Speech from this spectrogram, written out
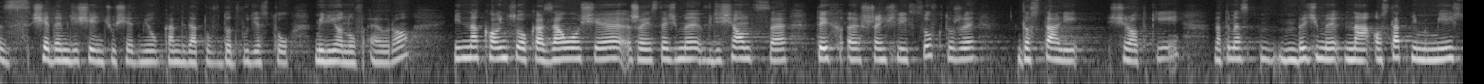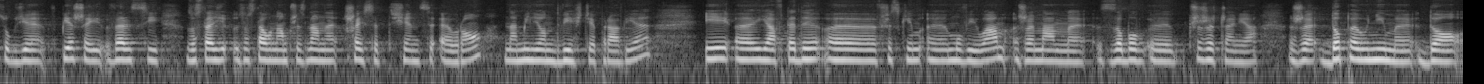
z 77 kandydatów do 20 milionów euro i na końcu okazało się, że jesteśmy w dziesiątce tych szczęśliwców, którzy dostali środki, natomiast byliśmy na ostatnim miejscu, gdzie w pierwszej wersji zostało nam przyznane 600 tysięcy euro na milion dwieście prawie. I e, ja wtedy e, wszystkim e, mówiłam, że mamy przyrzeczenia, że dopełnimy do,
